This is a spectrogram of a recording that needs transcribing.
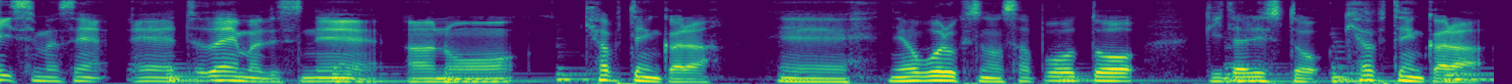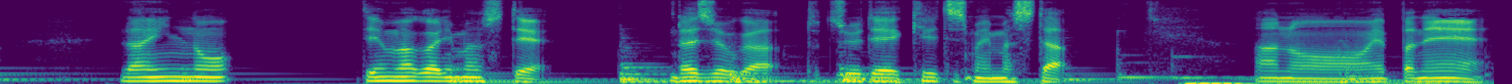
はいすいません、えー、ただいまですねあのキャプテンから、えー、ネオボルクスのサポートギタリストキャプテンから LINE の電話がありましてラジオが途中で切れてしまいました。あのー、やっぱね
